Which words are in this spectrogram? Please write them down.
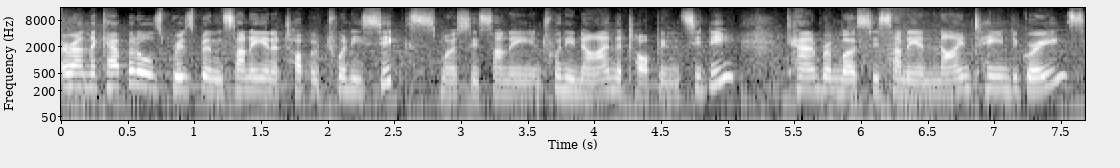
Around the capitals, Brisbane sunny and a top of 26, mostly sunny and 29 the top in Sydney. Canberra mostly sunny and 19 degrees.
